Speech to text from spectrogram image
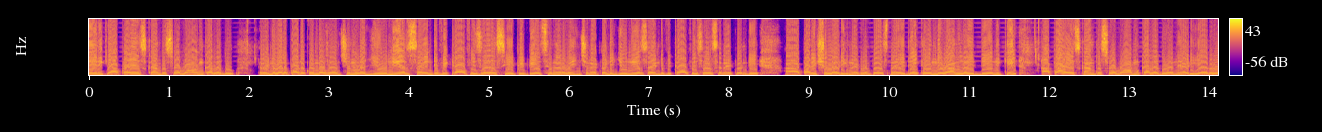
దేనికి అపాయస్కాంత స్వభావం కలదు? రెండు వేల పదకొండవ సంవత్సరంలో జూనియర్ సైంటిఫిక్ ఆఫీసర్స్ ఏపీపీఎస్సీ నిర్వహించినటువంటి జూనియర్ సైంటిఫిక్ ఆఫీసర్స్ అనేటువంటి పరీక్షలో అడిగినటువంటి ప్రశ్న ఇది. క్రింది దేని దానికి అపాయస్కాంత స్వభావం కలదు అని అడిగారు.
